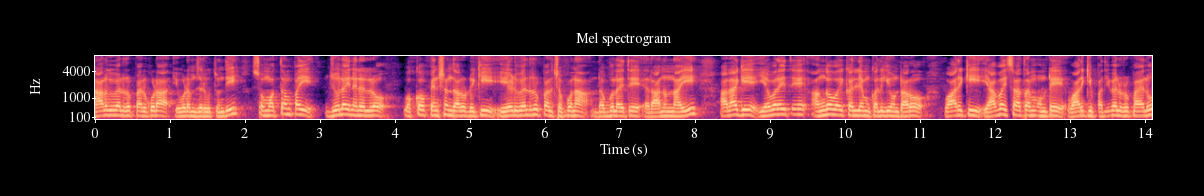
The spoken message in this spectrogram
నాలుగు వేల రూపాయలు కూడా ఇవ్వడం జరుగుతుంది. సో మొత్తంపై జూలై నెలలో ఒక్కో పెన్షన్దారుడికి ఏడు వేల రూపాయల చొప్పున డబ్బులైతే రానున్నాయి. అలాగే ఎవరైతే అంగవైకల్యం కలిగి ఉంటారో వారికి యాభై శాతం ఉంటే వారికి పదివేల రూపాయలు.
